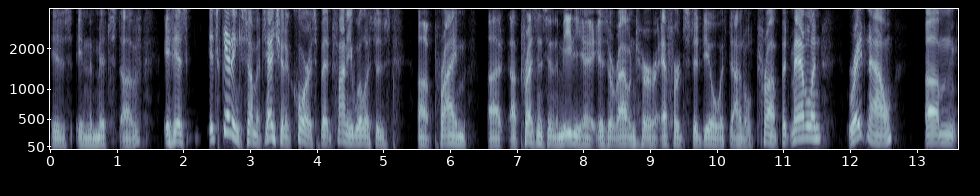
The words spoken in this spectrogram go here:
is in the midst of. It has it's getting some attention, of course, but Fani Willis's uh, prime uh, presence in the media is around her efforts to deal with Donald Trump. But Madeline, right now um,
